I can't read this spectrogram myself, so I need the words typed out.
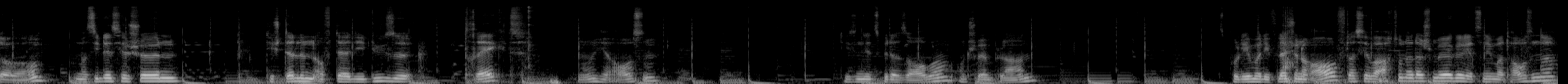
So, man sieht jetzt hier schön die Stellen, auf der die Düse trägt. Ne, hier außen. Die sind jetzt wieder sauber und schön plan. Jetzt polieren wir die Fläche noch auf. Das hier war 800er Schmirgel, jetzt nehmen wir 1000er.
